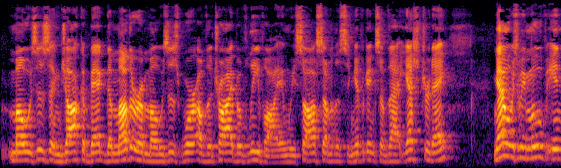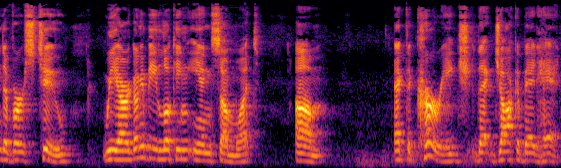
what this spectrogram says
Moses and Jochebed, the mother of Moses, were of the tribe of Levi, and we saw some of the significance of that yesterday. Now, as we move into verse 2, we are going to be looking in somewhat um, at the courage that Jochebed had.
